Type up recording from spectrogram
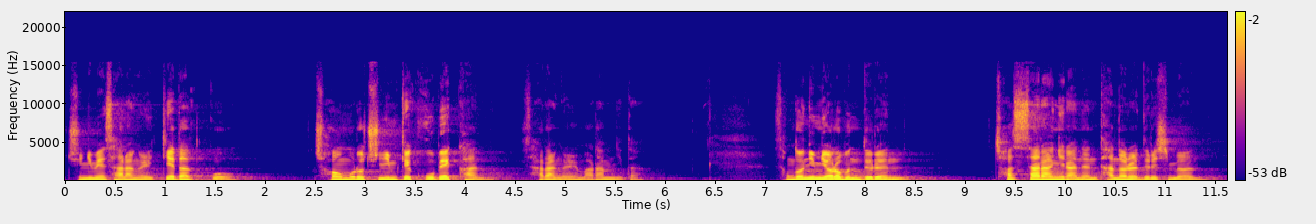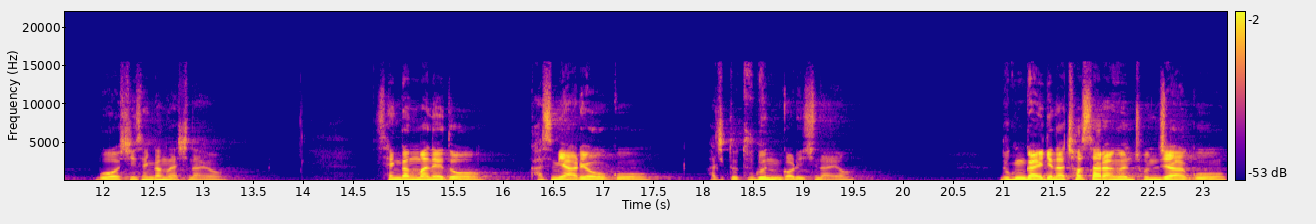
주님의 사랑을 깨닫고 처음으로 주님께 고백한 사랑을 말합니다. 성도님 여러분들은 첫사랑이라는 단어를 들으시면 무엇이 생각나시나요? 생각만 해도 가슴이 아려오고 아직도 두근거리시나요? 누군가에게나 첫사랑은 존재하고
